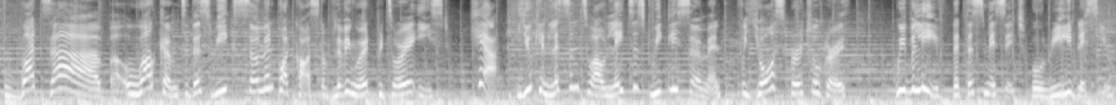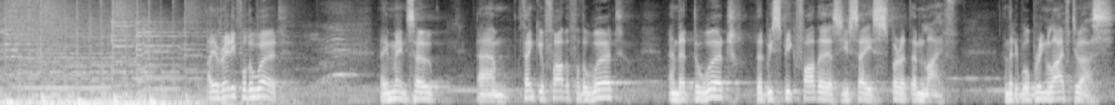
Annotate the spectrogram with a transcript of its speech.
What's up? Welcome to this week's sermon podcast of Living Word Pretoria East. Here, you can listen to our latest weekly sermon for your spiritual growth. We believe that this message will really bless you. Are you ready for the word? Amen. So, um, thank you, Father, for the word, and that the word that we speak, Father, as you say, spirit and life, and that it will bring life to us.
